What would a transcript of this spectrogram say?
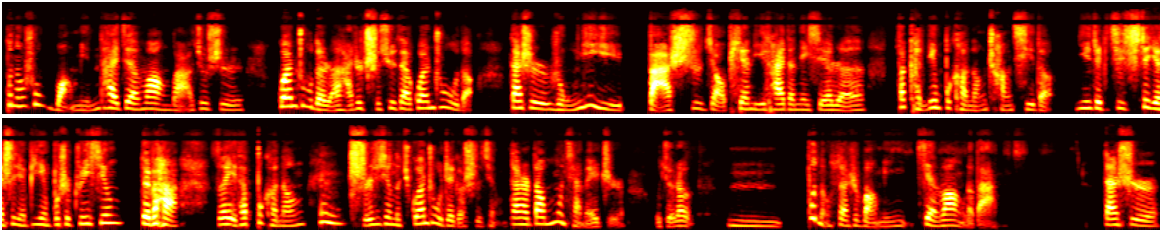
不能说网民太健忘吧，就是关注的人还是持续在关注的，但是容易把视角偏离开的那些人，他肯定不可能长期的，因为这这这件事情毕竟不是追星，对吧？所以他不可能嗯持续性的去关注这个事情。但是到目前为止，我觉得，嗯，不能算是网民健忘了吧。但是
